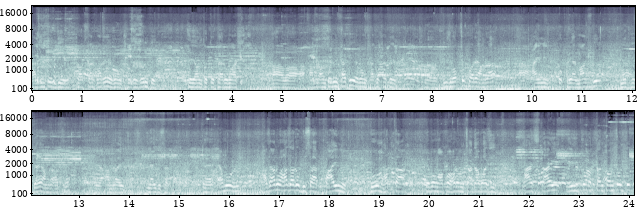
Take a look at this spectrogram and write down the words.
হারবিনকে দিয়ে টর্চার করে এবং ষোলো জনকে এই অন্তত তেরো মাস আমরা অন্তর্নী থাকি এবং সাথে সাথে বিশ বছর পরে আমরা আইনি প্রক্রিয়ার মাছ দিয়ে নির্দ্বিধায় আমরা হচ্ছে আমরা ন্যায় বিচার পাই এমন হাজারো হাজারো বিচার পাইনি। গুম হত্যা এবং অপহরণ, চাঁদাবাজি। আজ তাই এই প্রত্যন্ত অঞ্চল থেকে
